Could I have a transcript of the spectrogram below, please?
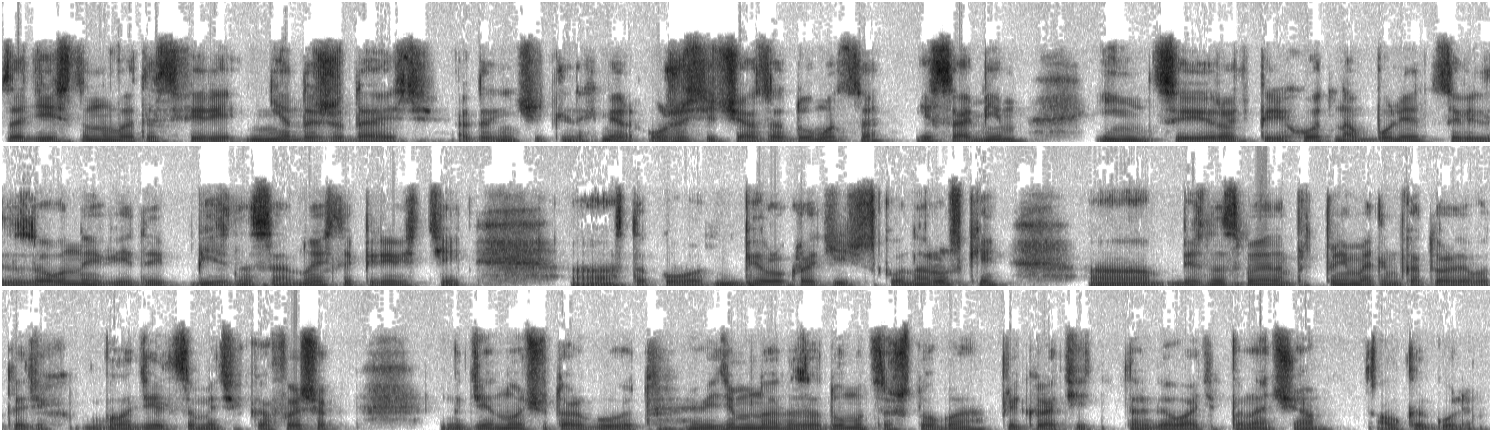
задействованным в этой сфере, не дожидаясь ограничительных мер, уже сейчас задуматься и самим инициировать переход на более цивилизованные виды бизнеса. Но если перевести а, с такого бюрократического на русский, а, бизнесменам, предпринимателям, которые вот этих, владельцам этих кафешек, где ночью торгуют, видимо, надо задуматься, чтобы прекратить торговать по ночам алкоголем.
